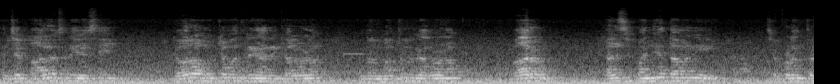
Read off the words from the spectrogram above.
అని చెప్పి ఆలోచన చేసి గౌరవ ముఖ్యమంత్రి గారిని కలవడం కొందరు మంత్రులు కలవడం వారు కలిసి పనిచేద్దామని చెప్పడంతో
